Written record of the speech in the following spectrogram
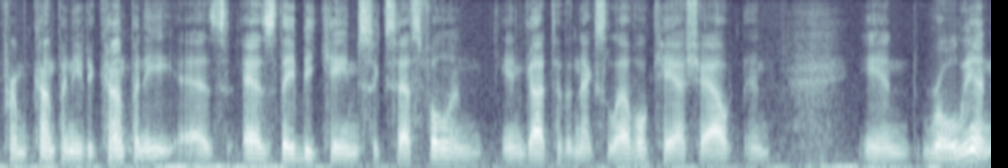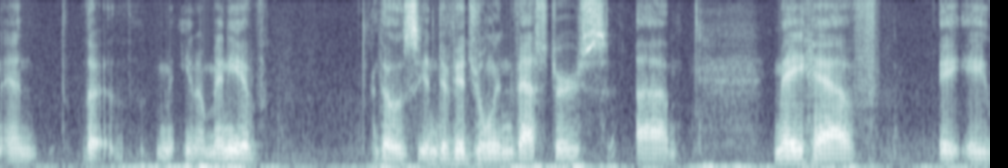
from company to company as, as they became successful and, and got to the next level, cash out and, and roll in. And the, you know, many of those individual investors um, may have a, a,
